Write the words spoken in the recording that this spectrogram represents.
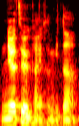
안녕하세요 강의사입니다.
